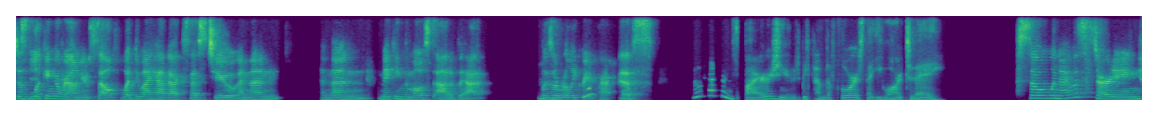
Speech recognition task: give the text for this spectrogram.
Just looking around yourself, what do I have access to? And then, and then making the most out of that was a mm-hmm. really great practice. Who has inspired you to become the florist that you are today? So when I was starting,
